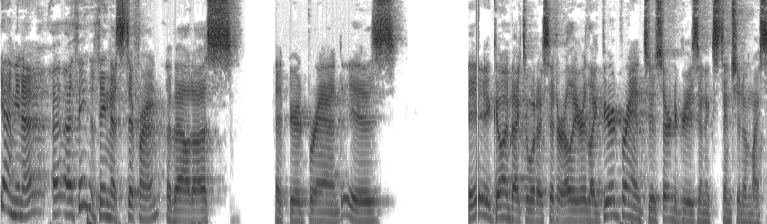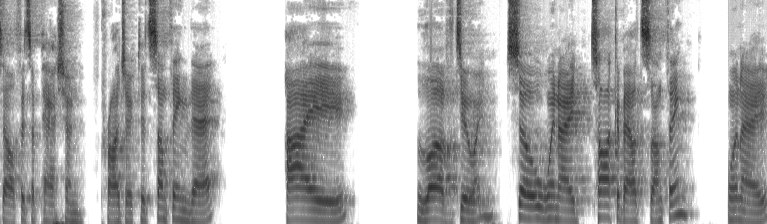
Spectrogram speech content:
Yeah, I mean, I, I think the thing that's different about us at Beardbrand is it, eh, going back to what I said earlier, like Beardbrand to a certain degree is an extension of myself. It's a passion project. It's something that I love doing. So when I talk about something, when I,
